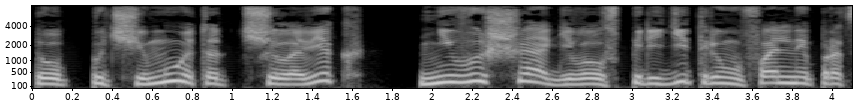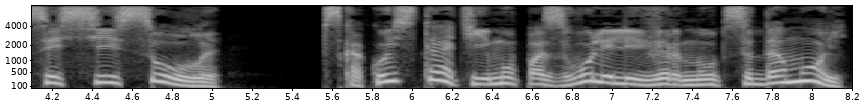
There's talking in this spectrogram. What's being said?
то почему этот человек не вышагивал впереди триумфальной процессии Суллы? С какой стати ему позволили вернуться домой?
